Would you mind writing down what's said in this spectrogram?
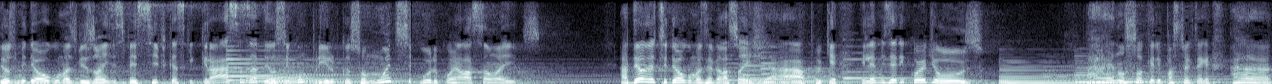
Deus me deu algumas visões específicas que, graças a Deus, se cumpriram, porque eu sou muito seguro com relação a isso. A Deus já te deu algumas revelações já, porque Ele é misericordioso. Ah, eu não sou aquele pastor que tem. Ah,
